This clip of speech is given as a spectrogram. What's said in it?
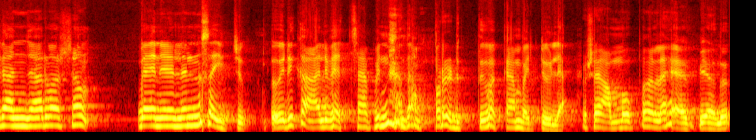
ഒരു അഞ്ചാറ് വർഷം വേനലിന് സഹിച്ചു. ഒരു കാൽ വെച്ചാൽ പിന്നെ അത് അപ്പുറം എടുത്ത് വെക്കാൻ പറ്റൂല. പക്ഷെ അമ്മ ഇപ്പം നല്ല ഹാപ്പിയാണ്.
